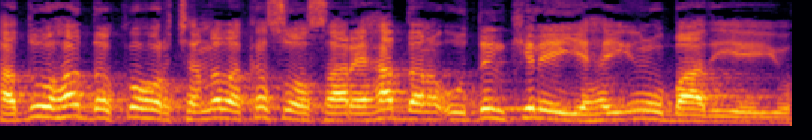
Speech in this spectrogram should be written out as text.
hadduu hadda ka hor jannada ka soo saaray haddana uu dan ka leeyahay inuu baadiyeeyo.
